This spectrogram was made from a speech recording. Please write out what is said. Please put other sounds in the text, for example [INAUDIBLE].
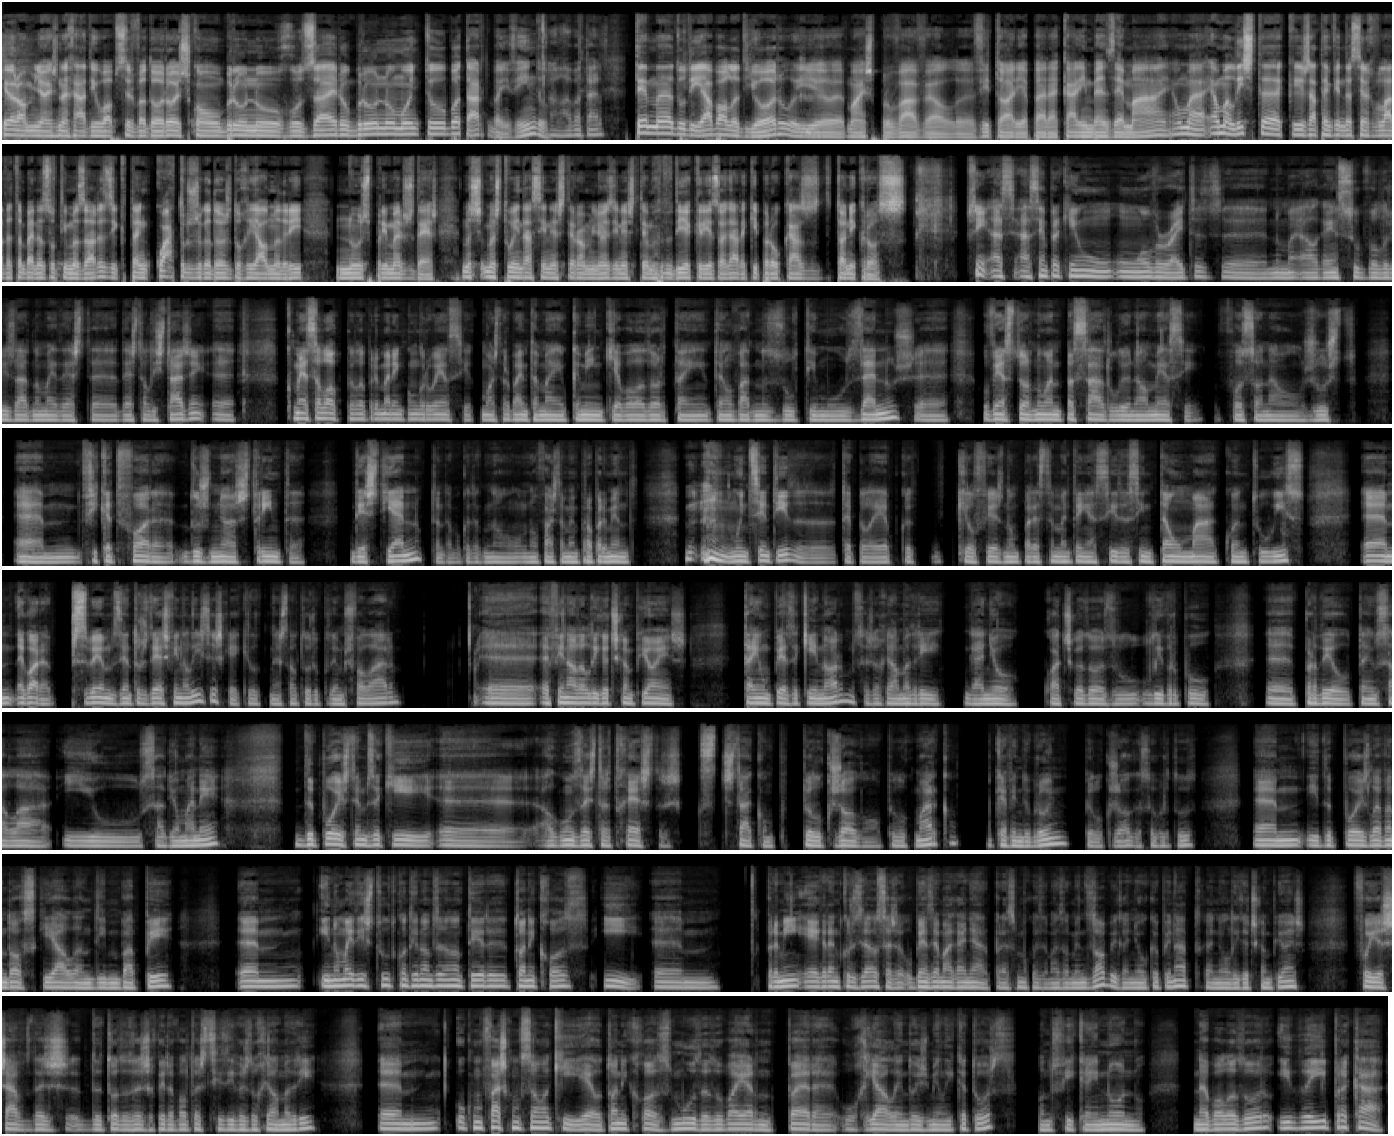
Euro Milhões na Rádio Observador, hoje com o Bruno Roseiro. Bruno, muito boa tarde, bem-vindo. Olá, boa tarde. Tema do dia, a bola de ouro e a mais provável eh, vitória para Karim Benzema. É uma, é uma lista que já tem vindo a ser revelada também nas últimas horas e que tem quatro jogadores do Real Madrid nos primeiros dez. Mas, mas tu ainda assim neste Euro Milhões e neste tema do dia querias olhar aqui para o caso de Tony Kroos. Sim, há, há, sempre aqui um, um overrated, uh, numa, alguém subvalorizado no meio desta, desta listagem. Uh, começa logo pela primeira incongruência, que mostra bem também o caminho que a Bolador tem, tem levado nos últimos anos. Uh, o vencedor no ano passado, Lionel Messi, fosse ou não justo, um, ehm, fica de fora dos melhores 30 deste ano, portanto é uma coisa que não, não faz também propriamente [CLEARS THROAT] muito sentido, até pela época que ele fez, não parece também tenha sido assim tão má quanto isso. Um, agora, percebemos entre os 10 finalistas, que é aquilo que nesta altura podemos falar, uh, a final da Liga dos Campeões tem um peso aqui enorme, ou seja, o Real Madrid ganhou quatro jogadores, o, Liverpool uh, perdeu, tem o Salah e o Sadio Mané. Depois temos aqui uh, alguns extraterrestres que se destacam pelo que jogam ou pelo que marcam. O Kevin De Bruyne, pelo que joga, sobretudo. Um, e depois Lewandowski, Alan e Mbappé. Um, e no meio disto tudo continuamos a não ter uh, Tony Kroos e um, para mim é a grande curiosidade, ou seja, o Benzema a ganhar parece uma coisa mais ou menos óbvia, ganhou o campeonato, ganhou a Liga dos Campeões, foi a chave das, de todas as reviravoltas decisivas do Real Madrid. Um, o que me faz confusão aqui é o Tony Kroos muda do Bayern para o Real em 2014, onde fica em nono na bola de ouro, e daí para cá,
